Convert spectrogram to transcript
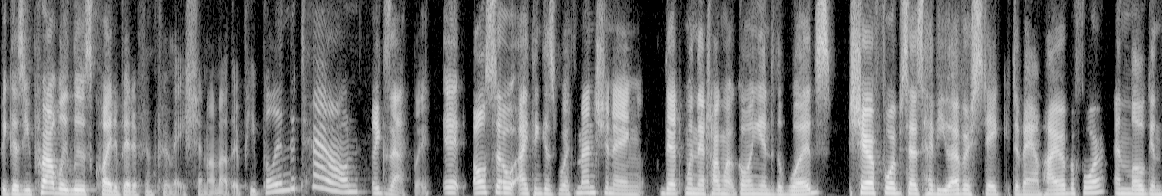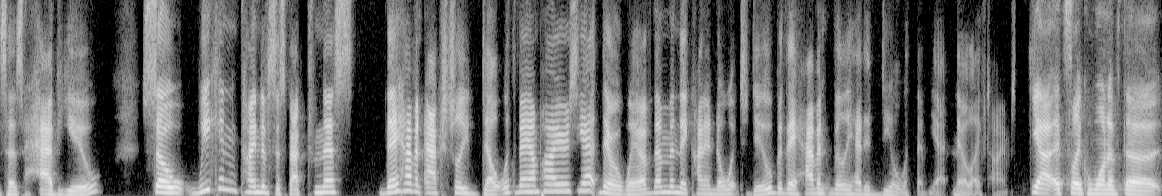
because you probably lose quite a bit of information on other people in the town. Exactly. It also, I think, is worth mentioning that when they're talking about going into the woods, Sheriff Forbes says, Have you ever staked a vampire before? And Logan says, Have you? So we can kind of suspect from this they haven't actually dealt with vampires yet. They're aware of them and they kind of know what to do, but they haven't really had to deal with them yet in their lifetimes. Yeah, it's like one of the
